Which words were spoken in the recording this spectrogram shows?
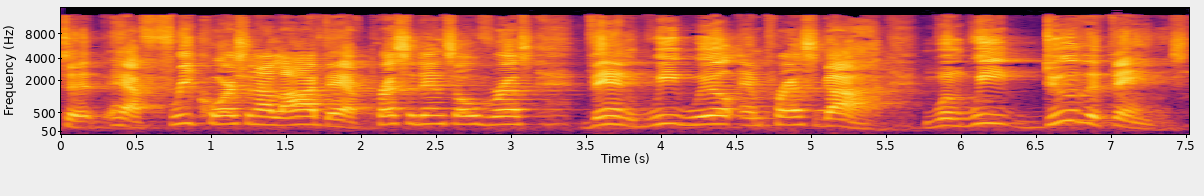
to have free course in our life, to have precedence over us, then we will impress God. When we do the things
